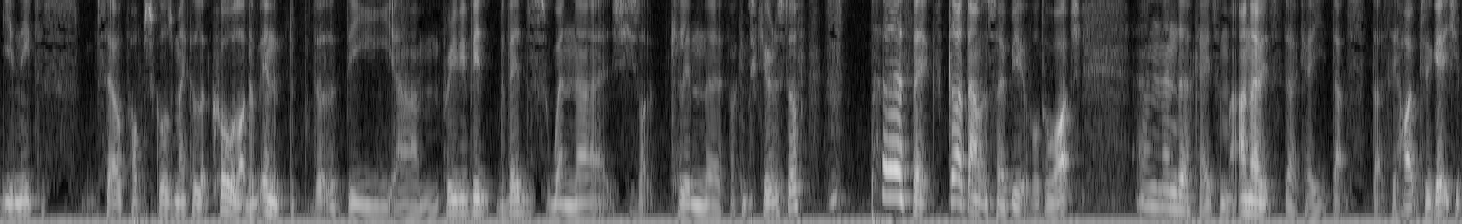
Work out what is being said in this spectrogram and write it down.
you need to set up obstacles, make her look cool. Like the, in the, the, the um, preview vid, the vids when uh, she's like killing the fucking security and stuff. It's perfect. God damn, it's so beautiful to watch. And then okay, it's I know it's okay. That's that's the hype to get you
